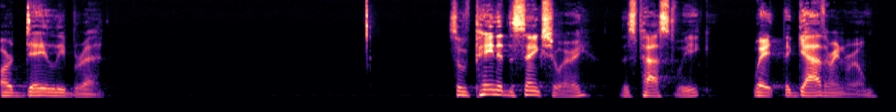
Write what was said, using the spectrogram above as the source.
our daily bread. So we've painted the sanctuary this past week. Wait, the gathering room.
